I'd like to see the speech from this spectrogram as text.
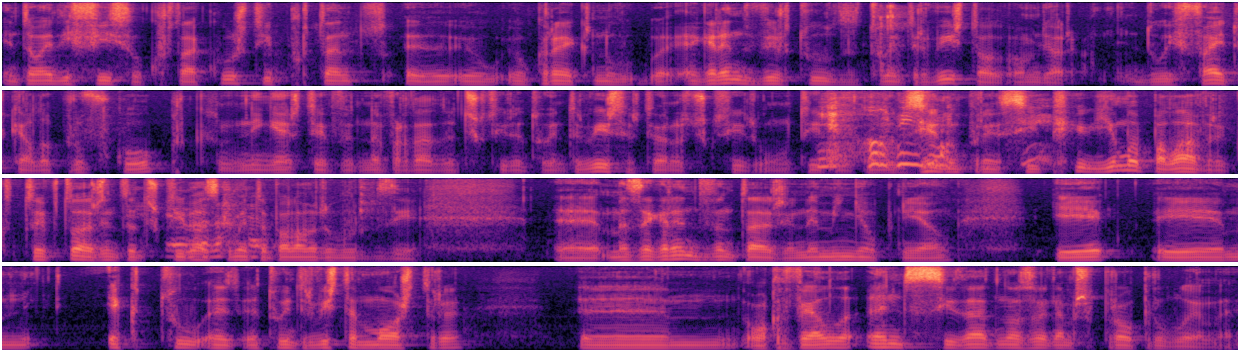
então é difícil cortar custos e, portanto, eh, eu, eu creio que no, a grande virtude da tua entrevista, ou, ou, melhor, do efeito que ela provocou, porque ninguém esteve, na verdade, a discutir a tua entrevista, estiveram a discutir um título, como eu dizia no princípio, e uma palavra, que teve toda a gente a discutir, é basicamente a palavra burguesia. Uh, mas a grande vantagem, na minha opinião, é, é, é que tu, a, a tua entrevista mostra uh, ou revela a necessidade de nós olharmos para o problema.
